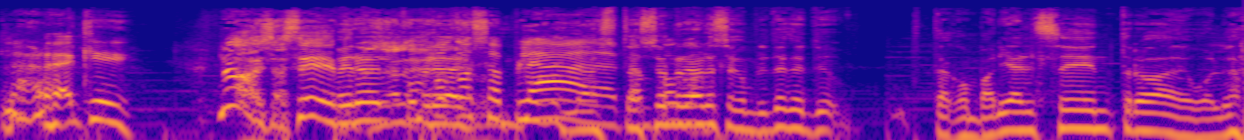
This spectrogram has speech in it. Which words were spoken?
La verdad que No, ya sé. Pero, la- pero poco soplada, la situación tampoco- regalo se completó que te, te acompañé al centro a devolver.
